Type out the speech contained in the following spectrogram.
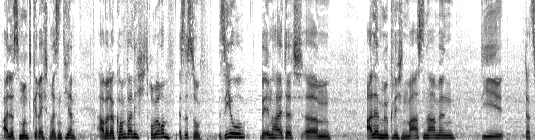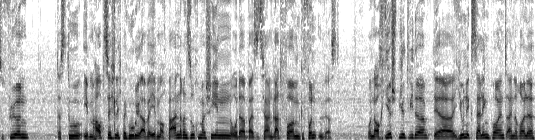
alles mundgerecht präsentieren. Aber da kommen wir nicht drum herum. Es ist so. SEO beinhaltet ähm, alle möglichen Maßnahmen, die dazu führen, dass du eben hauptsächlich bei Google, aber eben auch bei anderen Suchmaschinen oder bei sozialen Plattformen gefunden wirst. Und auch hier spielt wieder der Unique Selling Point eine Rolle,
